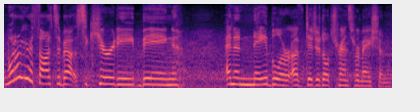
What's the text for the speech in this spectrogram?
what are your thoughts about security being an enabler of digital transformation?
